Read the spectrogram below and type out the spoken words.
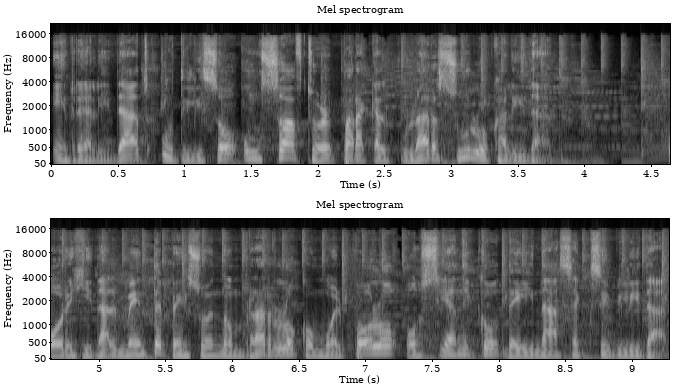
en realidad utilizó un software para calcular su localidad. Originalmente pensó en nombrarlo como el Polo Oceánico de Inaccesibilidad.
